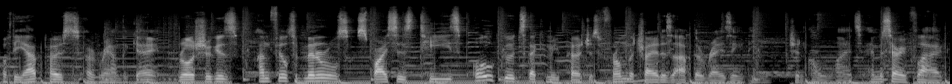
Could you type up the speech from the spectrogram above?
of the outposts around the game. Raw sugars, unfiltered minerals, spices, teas, all goods that can be purchased from the traders after raising the Merchant Alliance emissary flag.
